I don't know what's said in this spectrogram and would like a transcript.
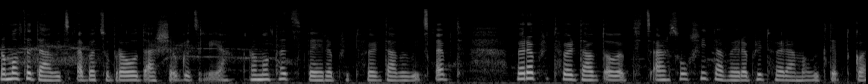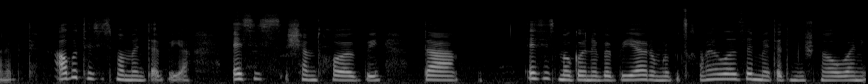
რომელთა დავიწყებაც უბრალოდ არ შეგვიძლია, რომელთაც ვერაფრით ვერ დავივიწყებთ. ვერაფრით ვერ დავტოვებთ წარსულში და ვერაფრით ვერ ამოვიგდებთ გონებით. ალბათ ეს ის მომენტებია, ეს ის შემთხვევები და ეს ის მოგონებებია, რომლებიც ყველაზე მეტად მნიშვნელოვანი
